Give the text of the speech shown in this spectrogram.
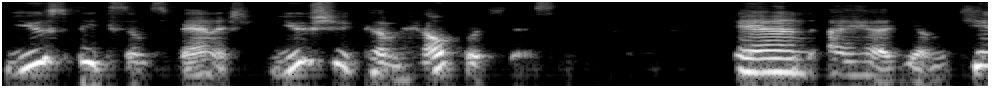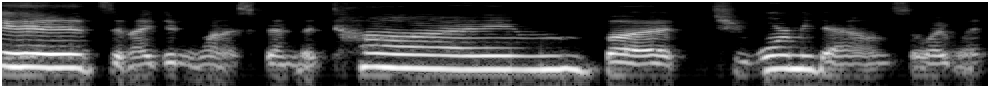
You speak some Spanish. You should come help with this. And I had young kids and I didn't want to spend the time, but she wore me down. So I went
